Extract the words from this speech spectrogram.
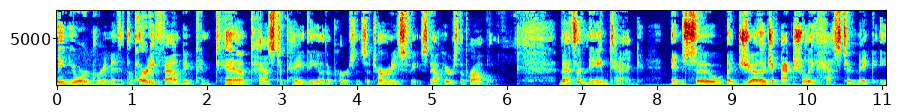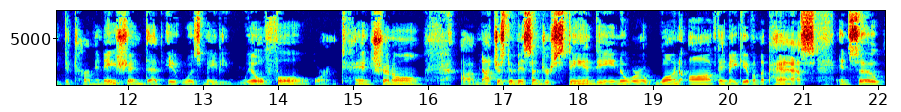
in your agreement that the party found in contempt has to pay the other person's attorney's fees. Now here's the problem. That's a name tag. And so a judge actually has to make a determination that it was maybe willful or intentional, um, not just a misunderstanding or a one off. They may give them a pass. And so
